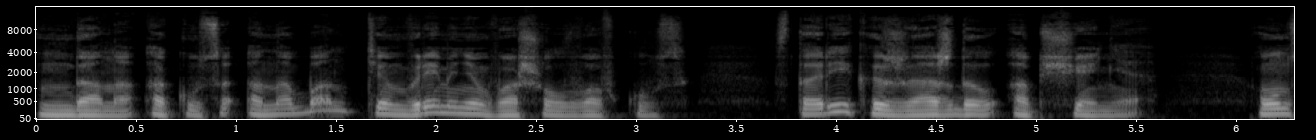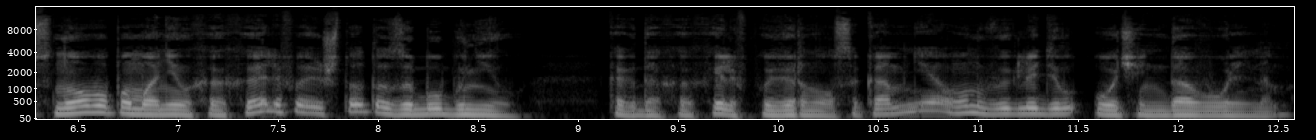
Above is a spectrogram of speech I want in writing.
Дана Акуса Анабан тем временем вошел во вкус. Старик жаждал общения — он снова поманил Хехельфа и что-то забубнил. Когда Хехельф повернулся ко мне, он выглядел очень довольным.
